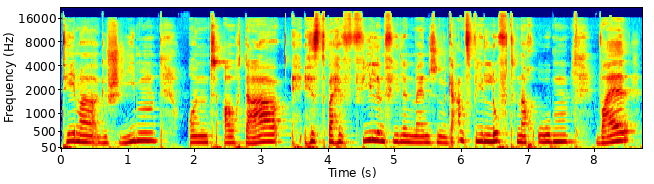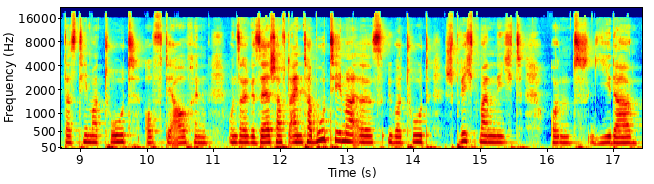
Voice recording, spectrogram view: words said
Thema geschrieben. Und auch da ist bei vielen, vielen Menschen ganz viel Luft nach oben, weil das Thema Tod oft ja auch in unserer Gesellschaft ein Tabuthema ist. Über Tod spricht man nicht. Und jeder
